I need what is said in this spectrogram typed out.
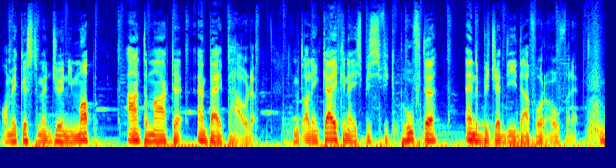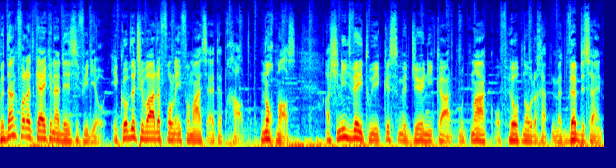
om je Customer Journey Map aan te maken en bij te houden. Je moet alleen kijken naar je specifieke behoeften en de budget die je daarvoor over hebt. Bedankt voor het kijken naar deze video. Ik hoop dat je waardevolle informatie uit hebt gehaald. Nogmaals, als je niet weet hoe je Customer Journey kaart moet maken of hulp nodig hebt met webdesign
